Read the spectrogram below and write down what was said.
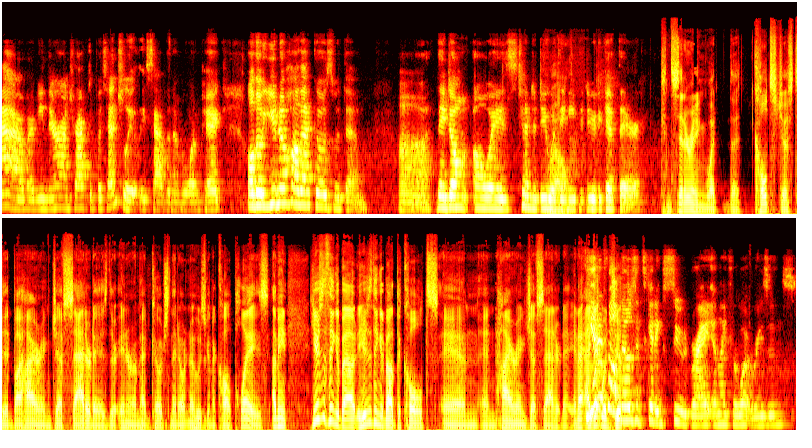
have. I mean, they're on track to potentially at least have the number one pick. Although you know how that goes with them. Uh, they don't always tend to do what they need to do to get there. Considering what the Colts just did by hiring Jeff Saturday as their interim head coach, and they don't know who's going to call plays. I mean, here's the thing about here's the thing about the Colts and and hiring Jeff Saturday, and I, I get what. Jill- knows it's getting sued, right? And like for what reasons?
